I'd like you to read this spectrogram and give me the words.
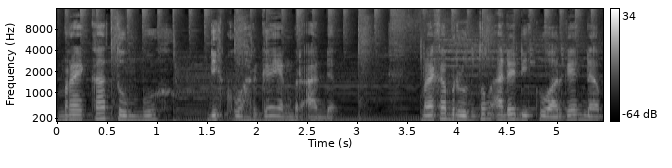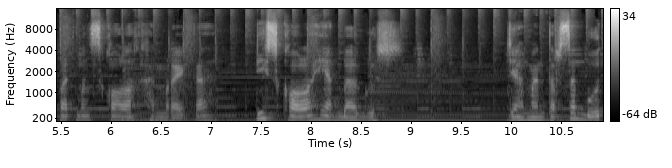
mereka tumbuh di keluarga yang beradab. Mereka beruntung ada di keluarga yang dapat mensekolahkan mereka di sekolah yang bagus. Zaman tersebut,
